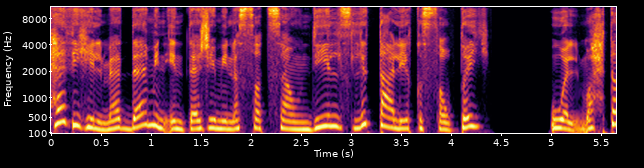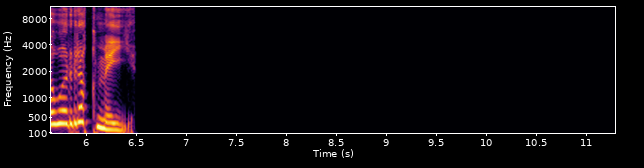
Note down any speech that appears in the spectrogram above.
هذه المادة من إنتاج منصة Sound Deals للتعليق الصوتي والمحتوى الرقمي.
